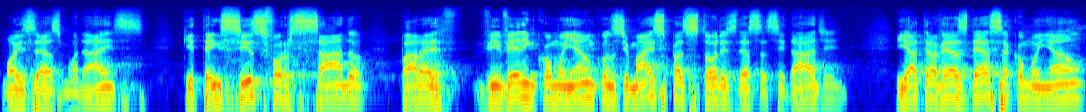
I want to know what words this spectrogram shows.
Moisés Moraes, que tem se esforçado para viver em comunhão com os demais pastores dessa cidade e, através dessa comunhão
